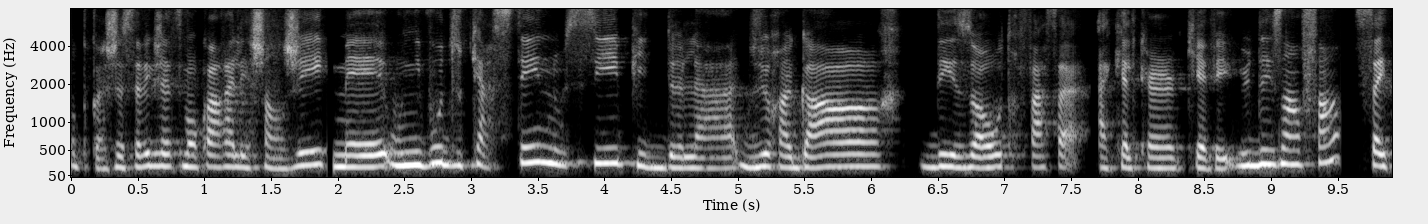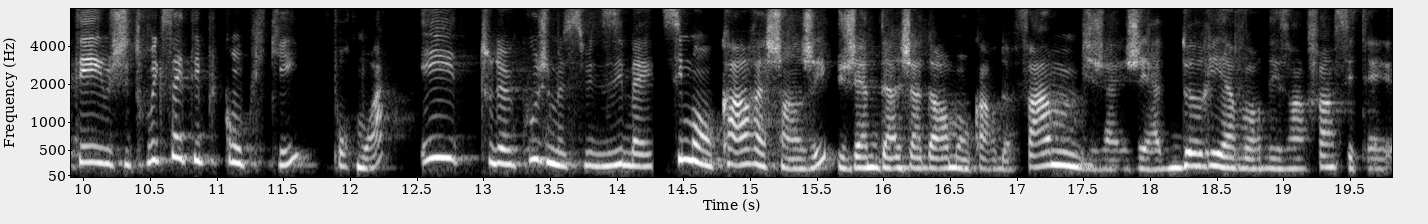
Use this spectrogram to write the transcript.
en tout cas, je savais que mon corps allait changer, mais au niveau du casting aussi, puis de la du regard des autres face à, à quelqu'un qui avait eu des enfants, ça a été, j'ai trouvé que ça a été plus compliqué pour moi. Et tout d'un coup, je me suis dit, ben, si mon corps a changé, puis j'aime, j'adore mon corps de femme, puis j'ai adoré avoir des enfants, c'était,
